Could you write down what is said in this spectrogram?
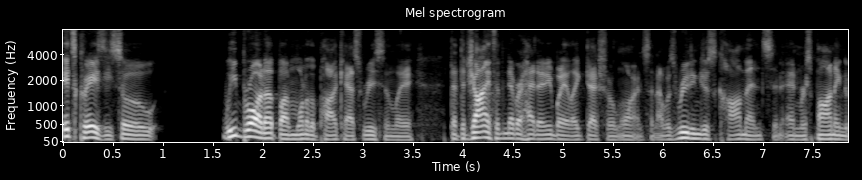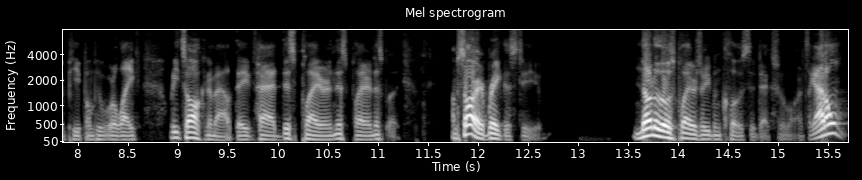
It's crazy. So we brought up on one of the podcasts recently that the Giants have never had anybody like Dexter Lawrence. And I was reading just comments and, and responding to people, and people were like, What are you talking about? They've had this player and this player and this player. I'm sorry to break this to you. None of those players are even close to Dexter Lawrence. Like, I don't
